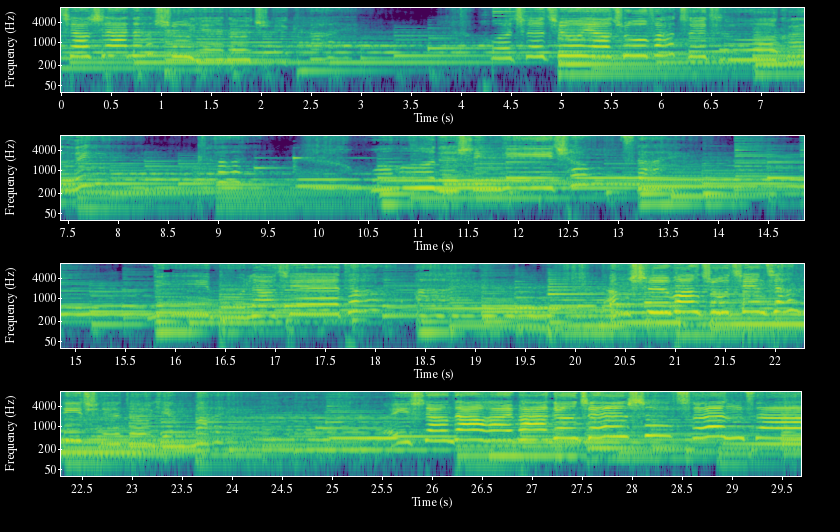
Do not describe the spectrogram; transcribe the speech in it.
脚下的树叶都吹开，火车就要出发，催促我快离开。我的心已超载你不了解的爱，当时望逐渐，将一切都掩埋，没想到害怕更真实存在。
